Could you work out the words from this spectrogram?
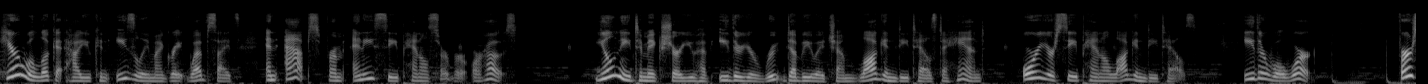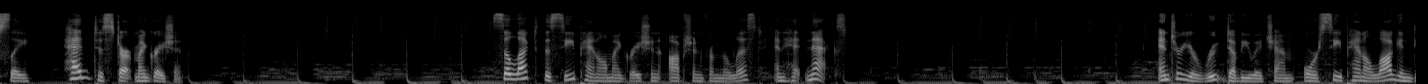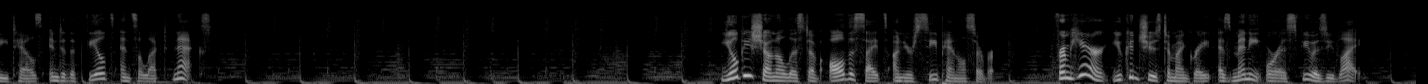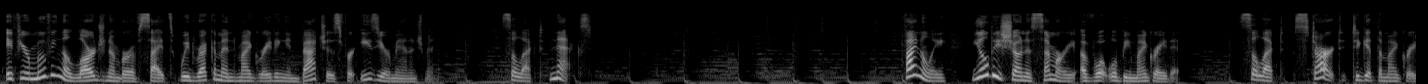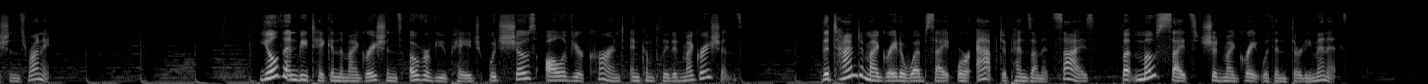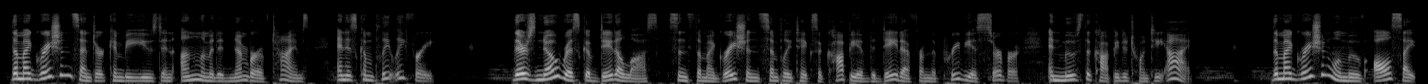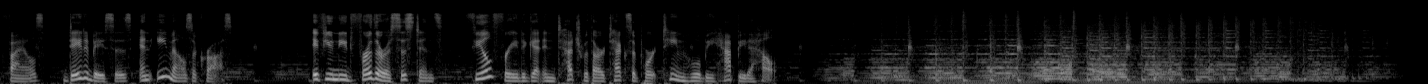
Here we'll look at how you can easily migrate websites and apps from any cPanel server or host. You'll need to make sure you have either your root WHM login details to hand or your cPanel login details. Either will work. Firstly, head to Start Migration. Select the cPanel migration option from the list and hit Next. Enter your root WHM or cPanel login details into the fields and select Next. You'll be shown a list of all the sites on your cPanel server. From here, you can choose to migrate as many or as few as you'd like. If you're moving a large number of sites, we'd recommend migrating in batches for easier management. Select Next. Finally, you'll be shown a summary of what will be migrated. Select Start to get the migrations running. You'll then be taken the Migrations Overview page, which shows all of your current and completed migrations. The time to migrate a website or app depends on its size, but most sites should migrate within 30 minutes. The Migration Center can be used an unlimited number of times and is completely free. There's no risk of data loss since the migration simply takes a copy of the data from the previous server and moves the copy to 20i. The migration will move all site files, databases, and emails across. If you need further assistance, feel free to get in touch with our tech support team who will be happy to help.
